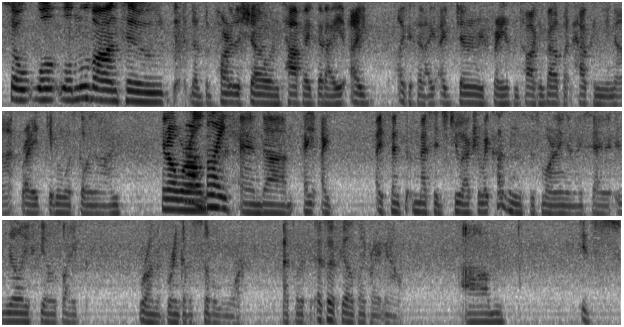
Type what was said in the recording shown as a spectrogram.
so we'll we'll move on to the, the, the part of the show and topic that I, I like I said I, I generally refrain from talking about, but how can you not, right? Given what's going on in our world, boy. and um, I, I I sent a message to actually my cousins this morning, and I said it really feels like we're on the brink of a civil war. That's what it, that's what it feels like right now. Um, it's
